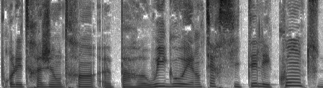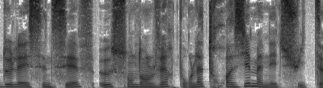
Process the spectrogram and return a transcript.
pour les trajets en train euh, par Ouigo et Intercité. Les comptes de la SNCF, eux, sont dans le vert pour la troisième année de suite.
